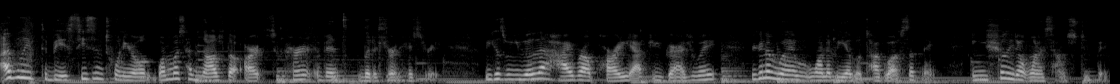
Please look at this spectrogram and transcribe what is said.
I believe to be a seasoned 20 year old, one must have knowledge of the arts, current events, literature, and history. Because when you go to that highbrow party after you graduate, you're going to want to be able to talk about something, and you surely don't want to sound stupid.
